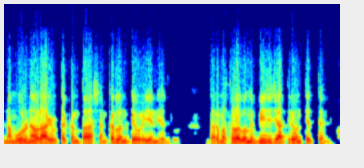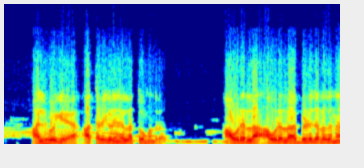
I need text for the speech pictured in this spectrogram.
ನಮ್ಮ ಊರಿನವರಾಗಿರ್ತಕ್ಕಂಥ ಶಂಕರ್ ಲಂಗಟಿ ಏನು ಹೇಳಿದ್ರು ಧರ್ಮಸ್ಥಳಗೊಂದು ಬೀಜ ಜಾತ್ರೆ ಅಂತ ಇತ್ತು ಅಲ್ಲಿ ಹೋಗಿ ಆ ತಳಿಗಳನ್ನೆಲ್ಲ ತೊಗೊಂಬಂದ್ರ ಅವ್ರು. ಅವರೆಲ್ಲ ಅವರೆಲ್ಲ ಬೆಳೆದಲ್ಲದನ್ನ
